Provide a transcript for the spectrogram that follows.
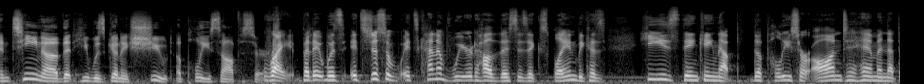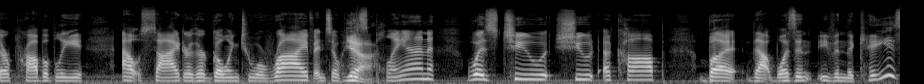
and Tina that he was going to shoot a police officer. Right, but it was it's just a, it's kind of weird how this is explained because he's thinking that the police are on to him and that they're probably outside or they're going to arrive and so his Yeah. plan was to shoot a cop, but that wasn't even the case.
